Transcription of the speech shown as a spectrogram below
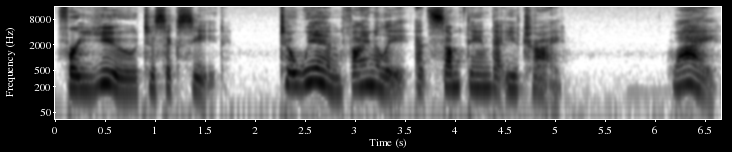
for you to succeed? To win finally at something that you try. Why?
